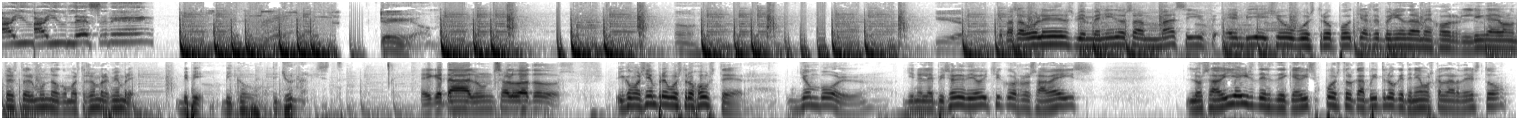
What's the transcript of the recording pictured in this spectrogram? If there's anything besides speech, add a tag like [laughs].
Are you, are you listening? Damn. Uh. Yeah. ¿Qué pasa, bowlers? Bienvenidos a Massive NBA Show, vuestro podcast de opinión de la mejor liga de baloncesto del mundo con vuestros hombres, mi hombre, BP, Bico, The Journalist. Hey, ¿qué tal? Un saludo a todos. Y como siempre, vuestro hoster, John Ball. Y en el episodio de hoy, chicos, lo sabéis, lo sabíais desde que habéis puesto el capítulo que teníamos que hablar de esto.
